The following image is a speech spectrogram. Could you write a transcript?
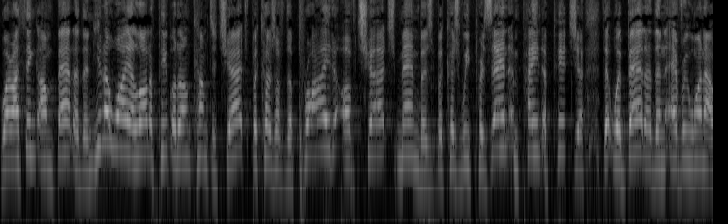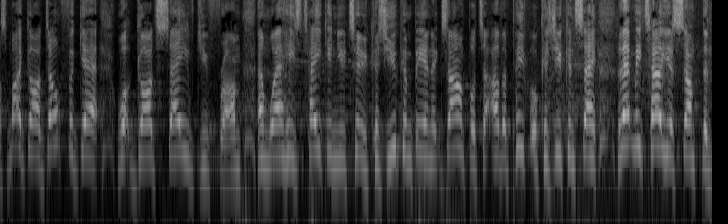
where I think I'm better than. You know why a lot of people don't come to church? Because of the pride of church members, because we present and paint a picture that we're better than everyone else. My God, don't forget what God saved you from and where He's taken you to, because you can be an example to other people, because you can say, Let me tell you something.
